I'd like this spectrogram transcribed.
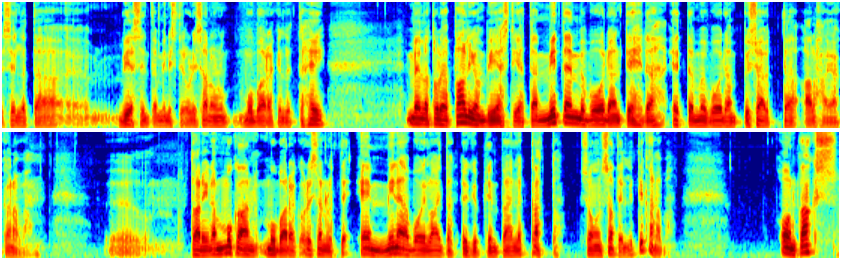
sille, että viestintäministeri oli sanonut Mubarakille, että hei, meillä tulee paljon viestiä, että miten me voidaan tehdä, että me voidaan pysäyttää Alhaja-kanava. Tarinan mukaan Mubarak oli sanonut, että en minä voi laita Egyptin päälle katto. Se on satelliittikanava. On kaksi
